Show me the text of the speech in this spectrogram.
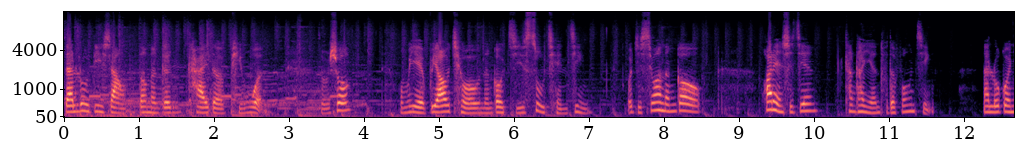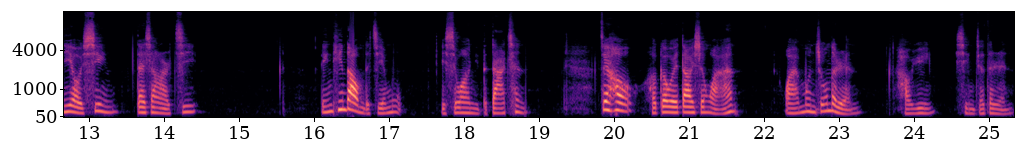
在陆地上都能跟开的平稳。怎么说？我们也不要求能够急速前进，我只希望能够花点时间看看沿途的风景。那如果你有幸戴上耳机。聆听到我们的节目，也希望你的搭乘。最后和各位道一声晚安，晚安梦中的人，好运醒着的人。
